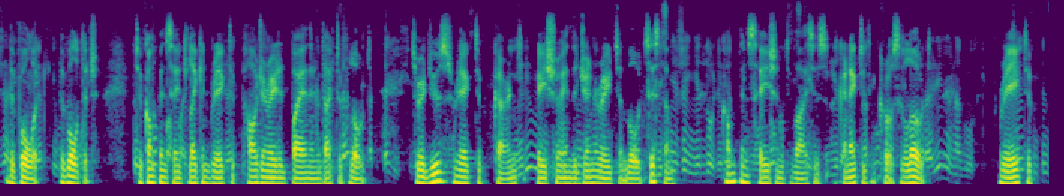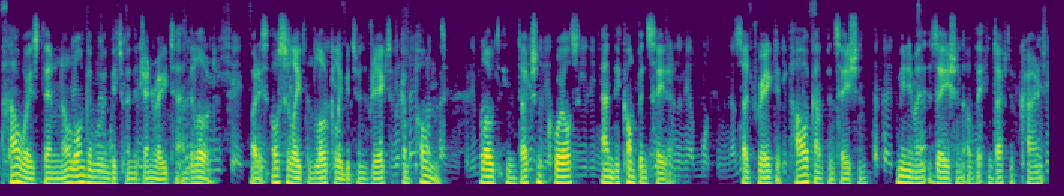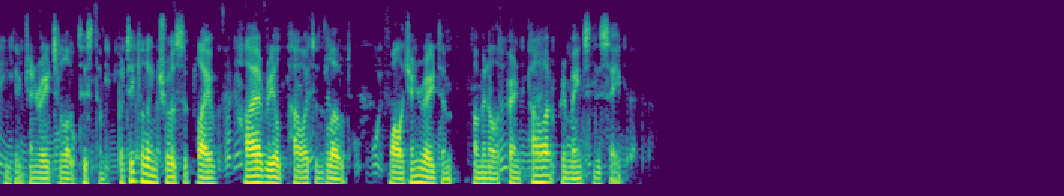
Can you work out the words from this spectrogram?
the, the voltage to compensate lagging reactive power generated by an inductive load. To reduce reactive current ratio in the generator load system, compensation devices are connected across a load. Reactive power is then no longer moving between the generator and the load, but is oscillating locally between reactive component, load induction coils, and the compensator. Such reactive power compensation, minimization of the inductive current in the generator load system, particularly ensures supply of higher real power to the load, while generator nominal apparent power remains the same.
